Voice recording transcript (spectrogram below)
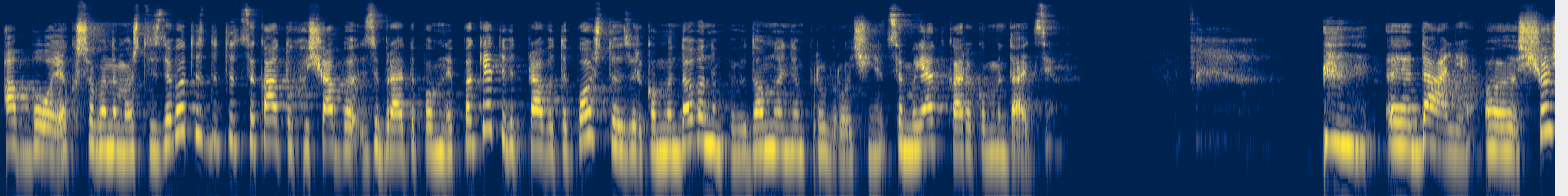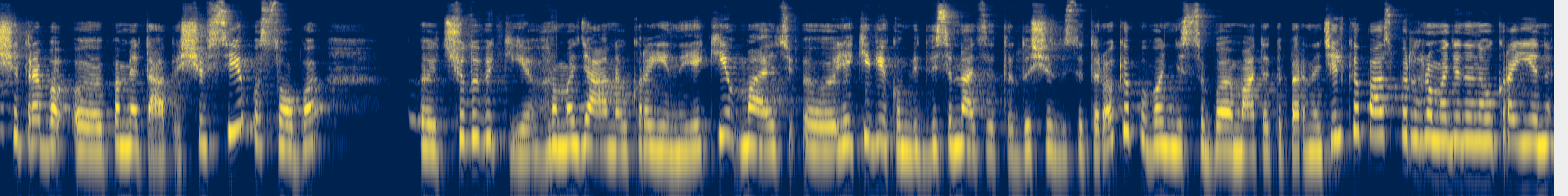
або якщо ви не можете з'явитися до ТЦК, то хоча б зібрати повний пакет і відправити поштою з рекомендованим повідомленням про вручення. Це моя така рекомендація. Е, Далі, е, що ще треба е, пам'ятати? Що всі особи, чоловіки, громадяни України, які мають які віком від 18 до 60 років, повинні з собою мати тепер не тільки паспорт громадянина України,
